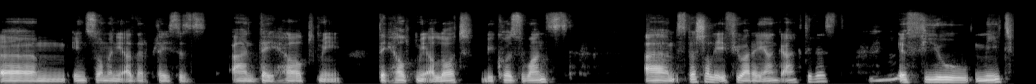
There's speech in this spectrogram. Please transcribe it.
um, in so many other places, and they helped me. They helped me a lot because once, um, especially if you are a young activist, mm-hmm. if you meet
